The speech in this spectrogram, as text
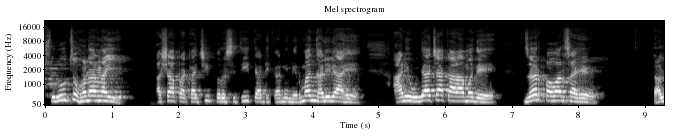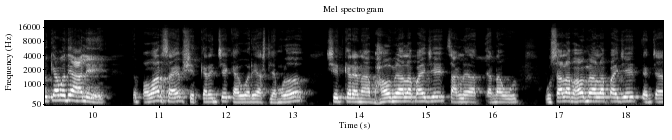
सुरूच होणार नाही. अशा प्रकारची परिस्थिती त्या ठिकाणी निर्माण झालेली आहे. आणि उद्याच्या काळामध्ये जर पवार साहेब तालुक्यामध्ये आले तर पवार साहेब शेतकऱ्यांचे कायवारे असल्यामुळं शेतकऱ्यांना भाव मिळाला पाहिजे चांगलं त्यांना उ उसाला भाव मिळाला पाहिजे त्यांच्या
